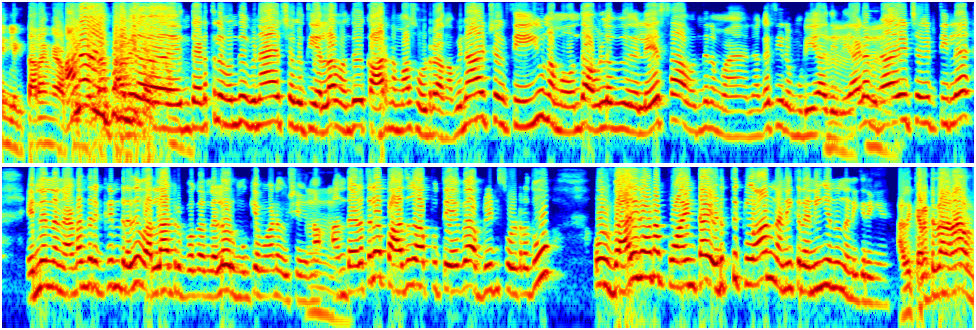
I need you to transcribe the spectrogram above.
எங்களுக்கு தராங்க ஆனா அப்படின்றத இப்ப நீங்க தாவேக்கா- இந்த இடத்துல வந்து விநாயகர் சதுர்த்தி எல்லாம் வந்து காரணமா சொல்றாங்க. விநாயகர் சதுர்த்தியையும் நம்ம வந்து அவ்வளவு லேசா வந்து நம்ம நகர்த்திட முடியாது இல்லையா? ஏன்னா. விநாயகர் சதுர்த்தியில என்னென்ன நடந்திருக்குன்றது வரலாற்று பக்கங்கள்ல ஒரு முக்கியமான விஷயம் தான். அந்த இடத்துல பாதுகாப்பு தேவை அப்படின்னு சொல்றதும் ஒரு வேலிடான பாயிண்டா எடுத்துக்கலாம்னு நினைக்கிறேன். நீங்க என்ன நினைக்கிறீங்க? அது கரெக்ட் தான்.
